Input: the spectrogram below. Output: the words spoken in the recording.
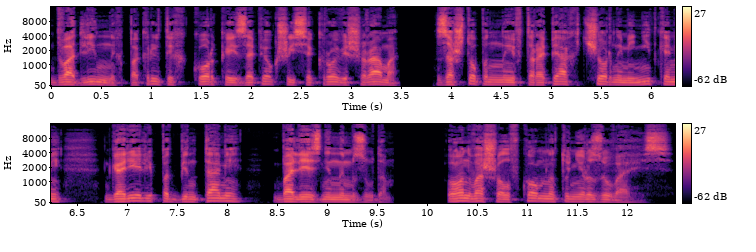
Два длинных, покрытых коркой запекшейся крови шрама заштопанные в торопях черными нитками, горели под бинтами болезненным зудом. Он вошел в комнату, не разуваясь.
